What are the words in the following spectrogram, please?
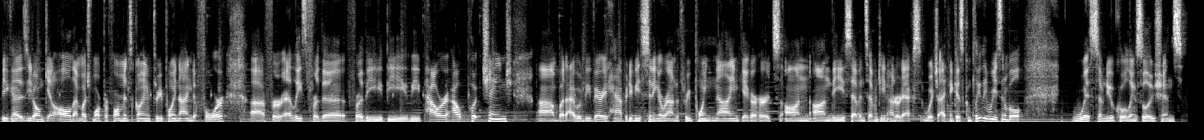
because you don't get all that much more performance going 3.9 to 4 uh, for at least for the for the the, the power output change. Uh, but I would be very happy happy to be sitting around a 3.9 gigahertz on on the 71700X, which I think is completely reasonable with some new cooling solutions.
